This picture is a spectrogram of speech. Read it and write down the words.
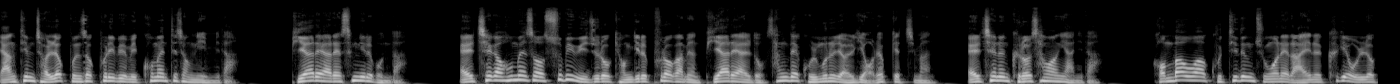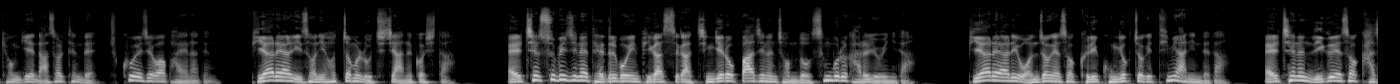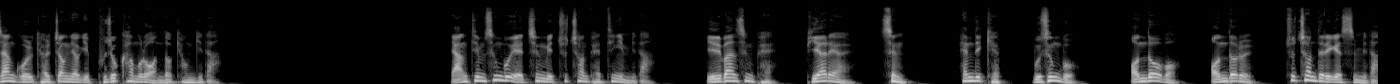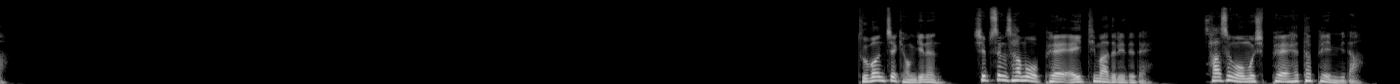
양팀 전력 분석 프리뷰 및 코멘트 정리입니다. 비아레알의 승리를 본다. 엘체가 홈에서 수비 위주로 경기를 풀어가면 비아레알도 상대 골문을 열기 어렵겠지만 엘체는 그럴 상황이 아니다. 건바오와 구티 등 중원의 라인을 크게 올려 경기에 나설 텐데 추코에제와 바에나 등 비아레알 이선이 허점을 놓치지 않을 것이다. 엘체 수비진의 대들보인 비가스가 징계로 빠지는 점도 승부를 가를 요인이다. 비아레알이 원정에서 그리 공격적인 팀이 아닌데다 엘체는 리그에서 가장 골 결정력이 부족함으로 언더 경기다. 양팀 승부 예측 및 추천 배팅입니다. 일반 승패, 비아레알, 승, 핸디캡, 무승부, 언더오버, 언더를 추천드리겠습니다. 두 번째 경기는 10승 3무 5패 AT 마드리드 대 4승 5무 10패 헤타페입니다.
